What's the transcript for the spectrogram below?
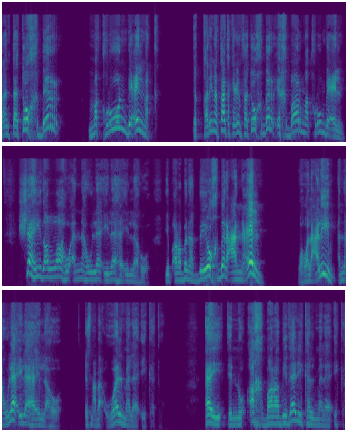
فأنت تخبر مقرون بعلمك. القرينة بتاعتك العلم فتخبر إخبار مقرون بعلم. شهد الله أنه لا إله إلا هو. يبقى ربنا بيخبر عن علم وهو العليم أنه لا إله إلا هو. اسمع بقى والملائكة. أي إنه أخبر بذلك الملائكة.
